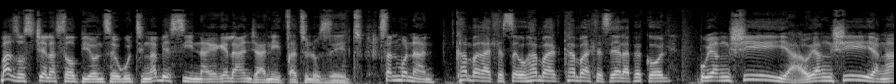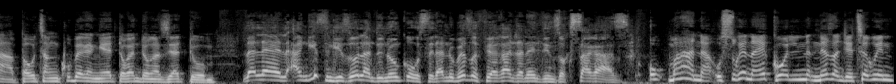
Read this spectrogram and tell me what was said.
Bazositshela Sel Beyonce ukuthi ngabe sinakekela kanjani izicathulo zethu. Sanibonani? Khamba kahle se uhamba khamba kahle siya lapha eGoli. uyangishiya uyangishiya ngapha. Uthi angiqhubeke ngedwa kandonga ziyaduma. Lalela angithi ngizolanda unonkosi lana ubezofika kanjani endlini zokusakaza. U- mana usuke na eGoli neza nje eThekwini?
